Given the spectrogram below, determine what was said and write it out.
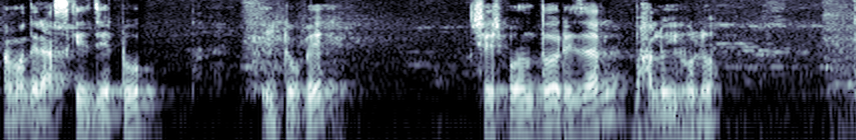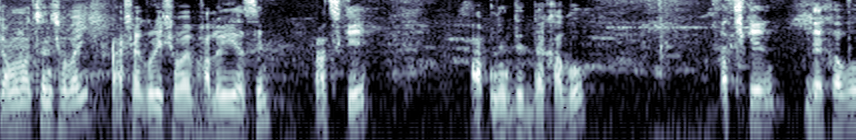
আমাদের আজকে যে টোপ, এই টোপে শেষ পর্যন্ত রেজাল্ট ভালোই হলো। কেমন আছেন সবাই? আশা করি সবাই ভালোই আছেন। আজকে আপনাদের দেখাবো। আজকে দেখাবো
